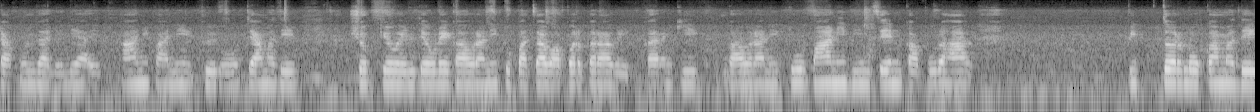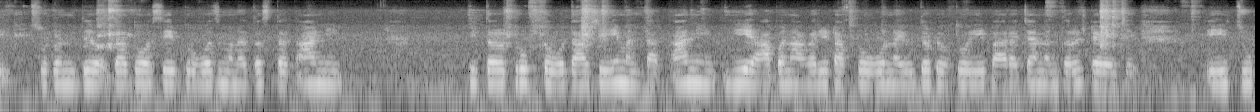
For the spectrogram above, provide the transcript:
टाकून झालेली आहे. आणि पाणी फिरवून त्यामध्ये शक्य होईल तेवढे गावरानी तुपाचा वापर करावे. कारण की गावरानी तूप आणि भीमसेन कापूर हा पित्तर लोकामध्ये सुगंध जातो असे पूर्वज म्हणत असतात आणि पितर तृप्त होता असेही म्हणतात. आणि हे आपण आघाडी टाकतो व नैवेद्य ठेवतो हे बाराच्या नंतरच ठेवायचे. हे चूक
